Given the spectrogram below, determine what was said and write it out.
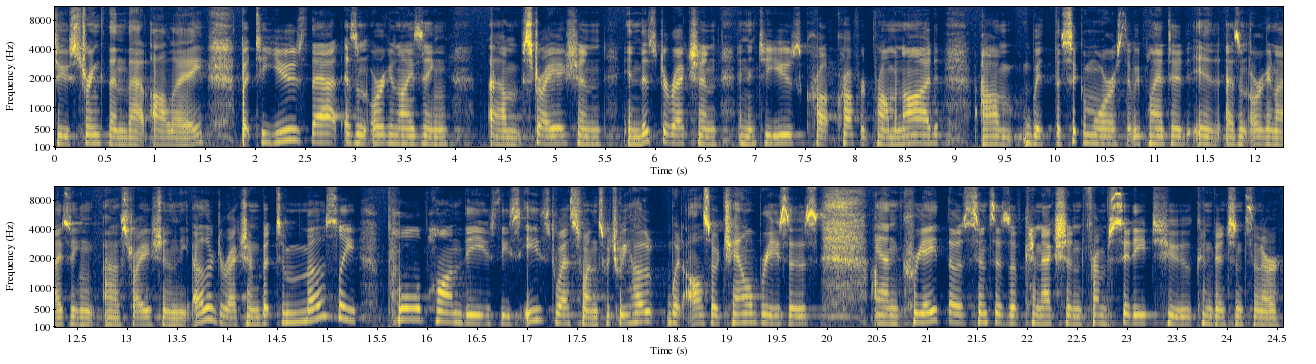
to strengthen that alley, but to use that as an organizing um, striation in this direction, and then to use Craw- Crawford Promenade um, with the sycamores that we planted i- as an organizing uh, striation in the other direction, but to mostly pull upon these, these east-west ones, which we hope would also channel breezes and create those senses of connection from city to convention center.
